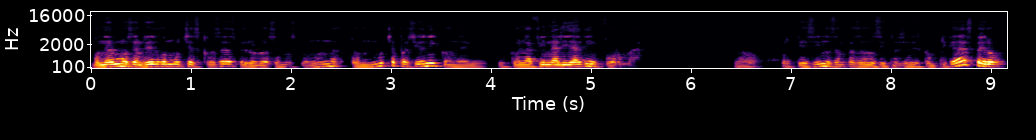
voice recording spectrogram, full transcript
ponemos en riesgo muchas cosas, pero lo hacemos con, una, con mucha pasión y con, el, y con la finalidad de informar. ¿no? Porque sí nos han pasado situaciones complicadas, pero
